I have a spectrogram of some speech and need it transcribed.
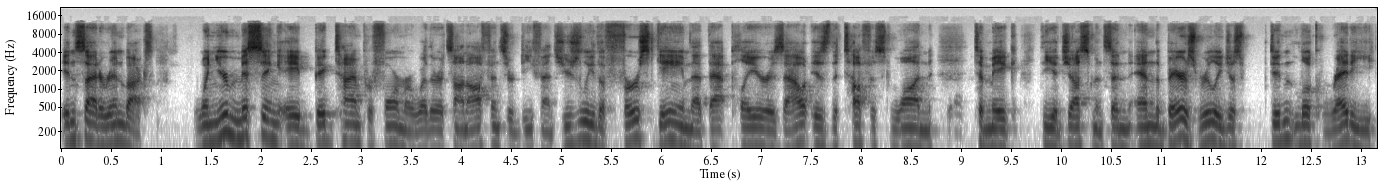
Insider Inbox, when you're missing a big time performer, whether it's on offense or defense, usually the first game that that player is out is the toughest one yeah. to make the adjustments. And and the Bears really just didn't look ready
